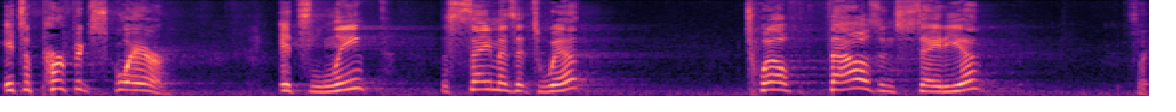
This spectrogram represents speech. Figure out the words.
It's a perfect square. Its length, the same as its width, 12,000 stadia. It's like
